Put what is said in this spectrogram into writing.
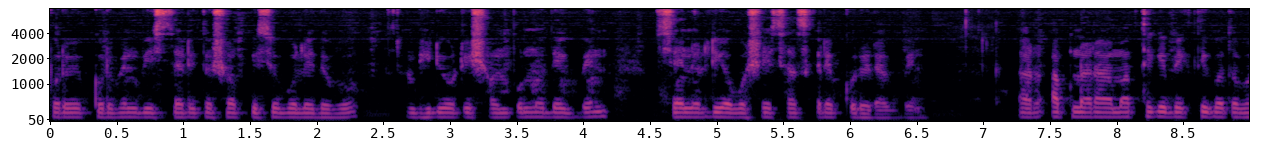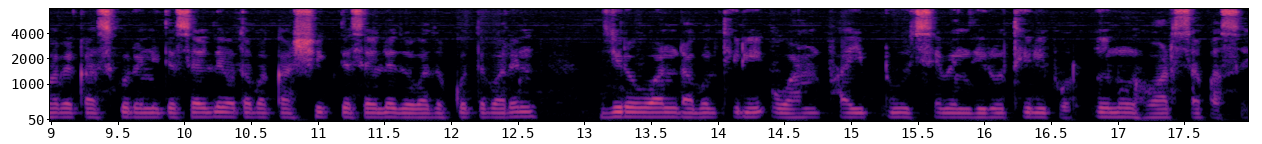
প্রয়োগ করবেন বিস্তারিত সব কিছু বলে দেব। ভিডিওটি সম্পূর্ণ দেখবেন, চ্যানেলটি অবশ্যই সাবস্ক্রাইব করে রাখবেন। আর আপনারা আমার থেকে ব্যক্তিগতভাবে কাজ করে নিতে চাইলে অথবা কাজ শিখতে চাইলে যোগাযোগ করতে পারেন zero one double three one five two seven zero three four Imo, WhatsApp আছে।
